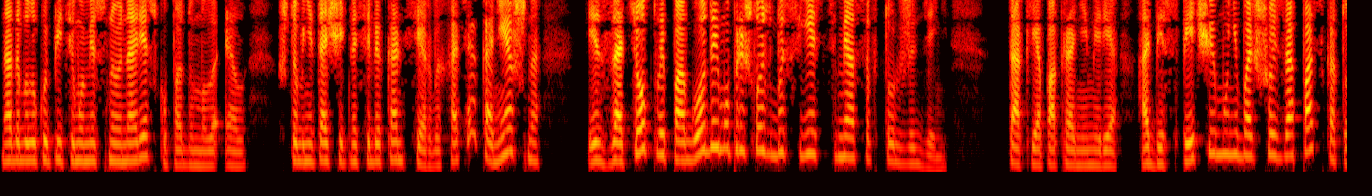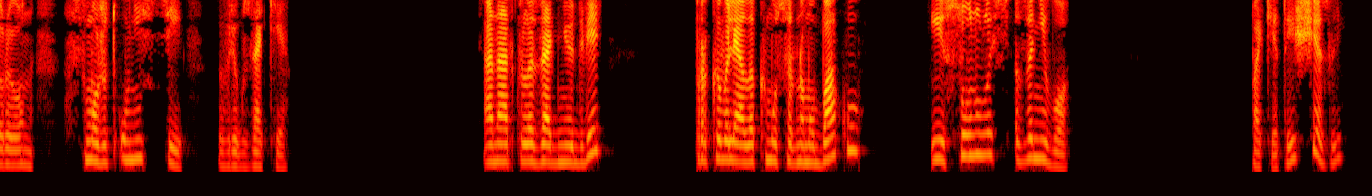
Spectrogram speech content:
Надо было купить ему мясную нарезку, — подумала Эл, — чтобы не тащить на себе консервы, хотя, конечно, из-за теплой погоды ему пришлось бы съесть мясо в тот же день. Так я, по крайней мере, обеспечу ему небольшой запас, который он сможет унести в рюкзаке. Она открыла заднюю дверь, проковыляла к мусорному баку и сунулась за него. Пакеты исчезли.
